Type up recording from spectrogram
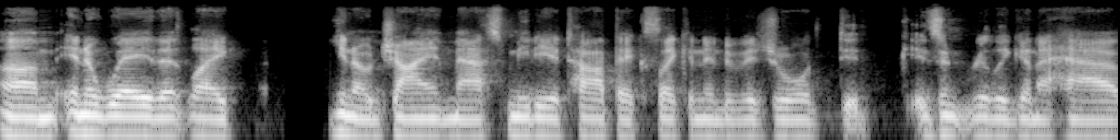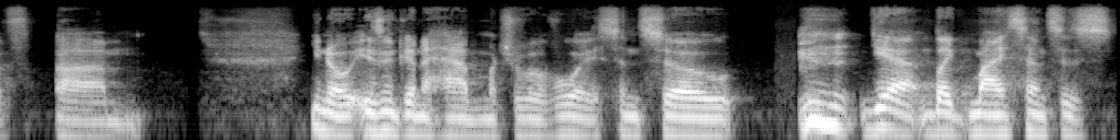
um, in a way that like you know giant mass media topics like an individual did, isn't really going to have um, you know isn't going to have much of a voice. And so yeah like my sense is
